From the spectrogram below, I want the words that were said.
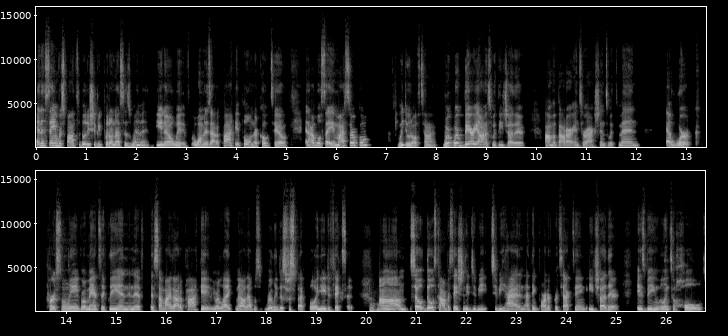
And the same responsibility should be put on us as women. You know, when if a woman is out of pocket, pulling her coattail. And I will say in my circle, we do it all the time. We're, we're very honest with each other um, about our interactions with men at work, personally, romantically, and, and if, if somebody's out of pocket, you're like, no, that was really disrespectful and you need to fix it. Mm-hmm. Um, so those conversations need to be to be had. And I think part of protecting each other is being willing to hold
